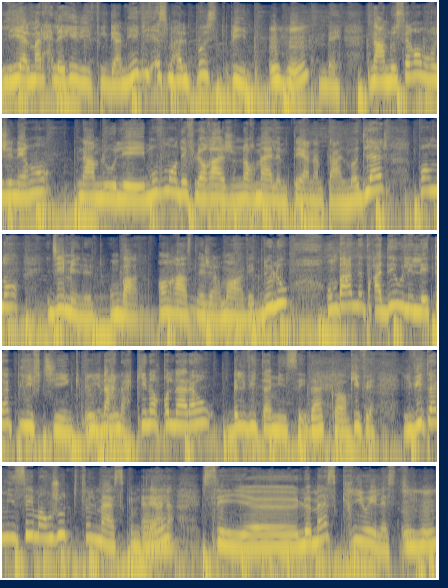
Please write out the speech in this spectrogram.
اللي هي المرحله هذه في الجام هذه اسمها البوست بيل le sérum régénérant n'amlo les mouvements d'effleurage normal mtn le modelage pendant 10 minutes on bat on rince légèrement avec de l'eau on bat notre à ou l'étape lifting nous avons qu'on a belle vitamine C d'accord qui fait le vitamine C m'a ajouté fait le masque eh c'est euh, le masque cryoélastique mhm.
